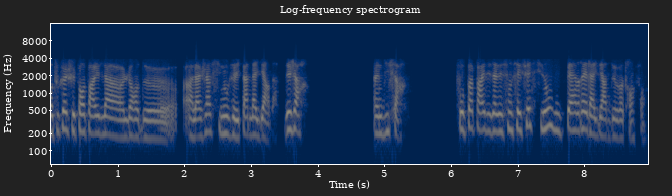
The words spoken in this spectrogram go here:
en tout cas je vais pas en parler de la, lors de à la JAF, sinon vous allez perdre la garde. Déjà, elle me dit ça. Faut pas parler des agressions sexuelles, sinon vous perdrez la garde de votre enfant.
